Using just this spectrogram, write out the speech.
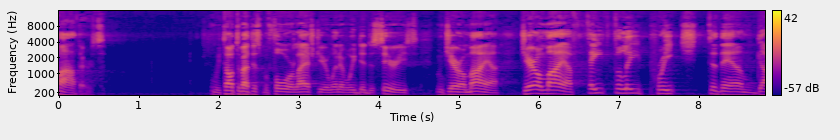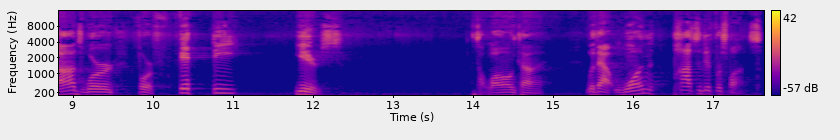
fathers. We talked about this before last year whenever we did the series from Jeremiah. Jeremiah faithfully preached to them God's word for 50 years. That's a long time without one positive response.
